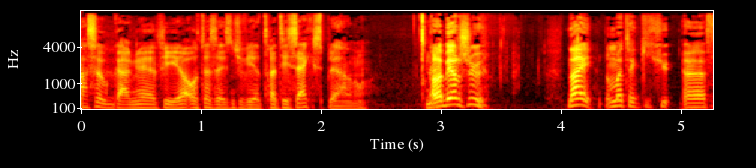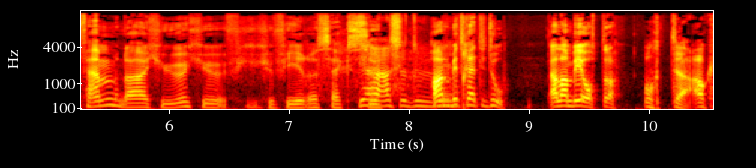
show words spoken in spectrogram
altså ganger 4, 8, 16, 24, 36 blir han nå. Han blir han sju. Nei, nå må jeg tenke tju- eh. Da er 20, 20, 24, 6, 7 Ja, altså, du- Han blir 32. Eller han blir 8, da. 8, ok,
